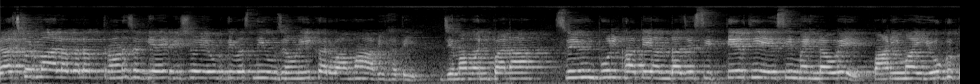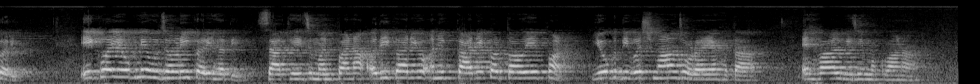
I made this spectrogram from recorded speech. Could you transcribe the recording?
રાજકોટમાં અલગ અલગ ત્રણ જગ્યાએ વિશ્વ યોગ દિવસની ઉજવણી કરવામાં આવી હતી, જેમાં મનપાના સ્વિમિંગ પુલ ખાતે અંદાજે સિત્તેરથી એંસી મહિલાઓએ પાણીમાં યોગ કરી, એકવા યોગની ઉજવણી કરી હતી. સાથે જ મનપાના અધિકારીઓ અને કાર્યકર્તાઓએ પણ યોગ દિવસમાં જોડાયા હતા. અહેવાલ વિજય મકવાણા.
